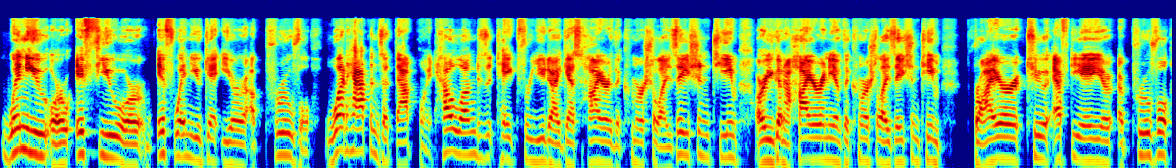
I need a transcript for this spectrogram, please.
when you or if you or if when you get your approval what happens at that point? How long does it take for you to i guess hire the commercialization team? Are you going to hire any of the commercialization team prior to fda approval?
